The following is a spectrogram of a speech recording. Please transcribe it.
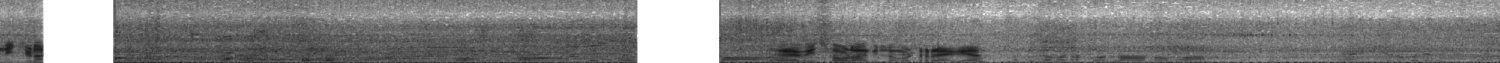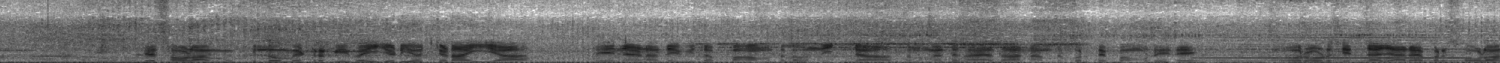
ਕਿੰਨੀ ਚੜਾ ਇਹ ਵੀ 16 ਕਿਲੋਮੀਟਰ ਰਹਿ ਗਿਆ ਕਿਲੋਮੀਟਰ ਕੋਲਾ ਪਾਪਾ ਤੇ 16 ਕਿਲੋਮੀਟਰ ਦੀ ਬਈ ਜਿਹੜੀ ਉਹ ਚੜਾਈ ਆ ਤੇ ਨੈਣਾ ਦੇਵੀ ਤਾਂ ਆਪਾਂ ਮਤਲਬ ਨੀਚਾ ਤੁਹਾਨੂੰ ਮੈਂ ਦਿਖਾਇਆ ਤਾਂ ਆਨੰਦਪੁਰ ਤੇ ਆਪਾਂ ਮੁੜੇ ਤੇ ਉਹ ਰੋਡ ਸਿੱਧਾ ਜਾ ਰਿਹਾ ਪਰ 16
